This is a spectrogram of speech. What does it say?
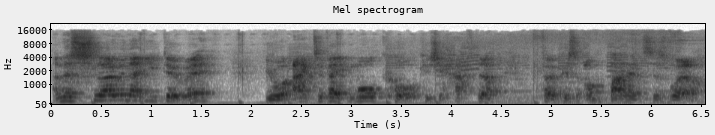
And the slower that you do it, you will activate more core because you have to focus on balance as well.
